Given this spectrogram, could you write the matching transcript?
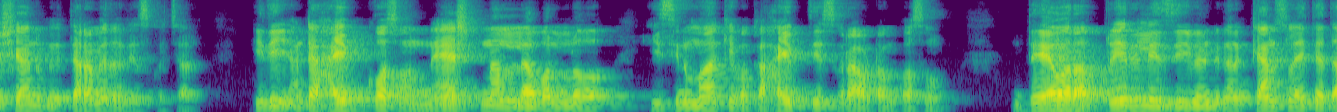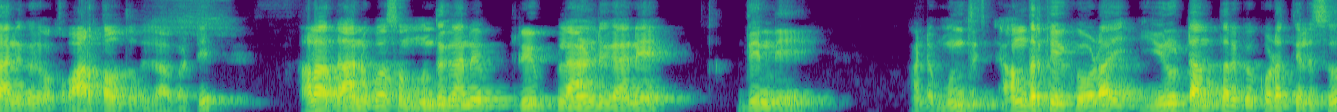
విషయాన్ని తెర మీద తీసుకొచ్చారు. ఇది అంటే హైప్ కోసం నేషనల్ లెవెల్లో ఈ సినిమాకి ఒక హైప్ తీసుకురావటం కోసం. దేవర ప్రీ రిలీజ్ ఈవెంట్ కనుక క్యాన్సిల్ అయితే దానికి ఒక వార్త అవుతుంది కాబట్టి అలా దానికోసం ముందుగానే ప్రీ ప్లాన్డ్గానే దీన్ని అంటే ముందు అందరికీ కూడా యూనిట్ అందరికీ కూడా తెలుసు.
